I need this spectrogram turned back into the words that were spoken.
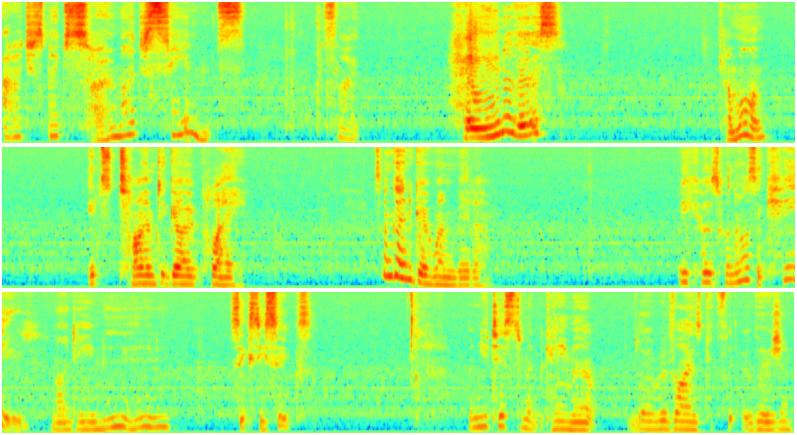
And it just made so much sense. It's like, hey, universe, come on. It's time to go play. So I'm going to go one better. Because when I was a kid, 1966, the New Testament came out, the revised version,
